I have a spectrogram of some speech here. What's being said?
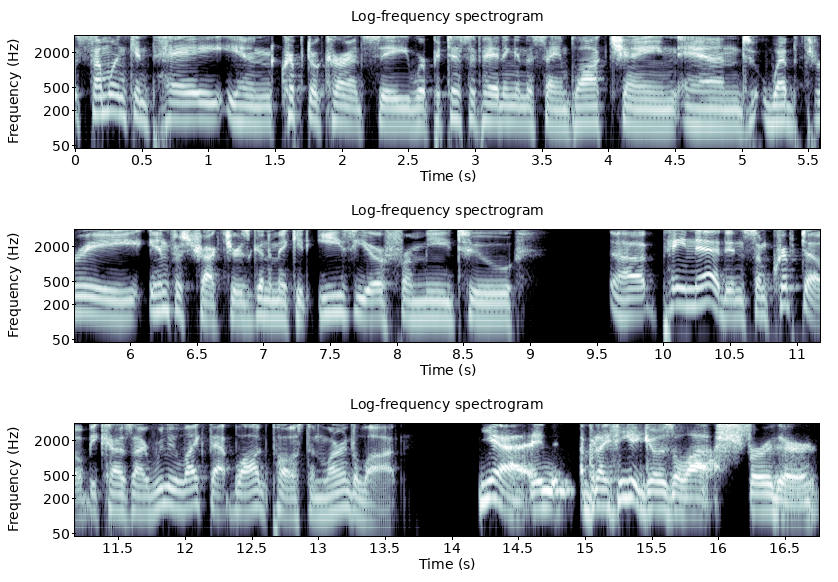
someone can pay in cryptocurrency. We're participating in the same blockchain, and Web three infrastructure is going to make it easier for me to uh, pay Ned in some crypto because I really liked that blog post and learned a lot. Yeah, and but I think it goes a lot further.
